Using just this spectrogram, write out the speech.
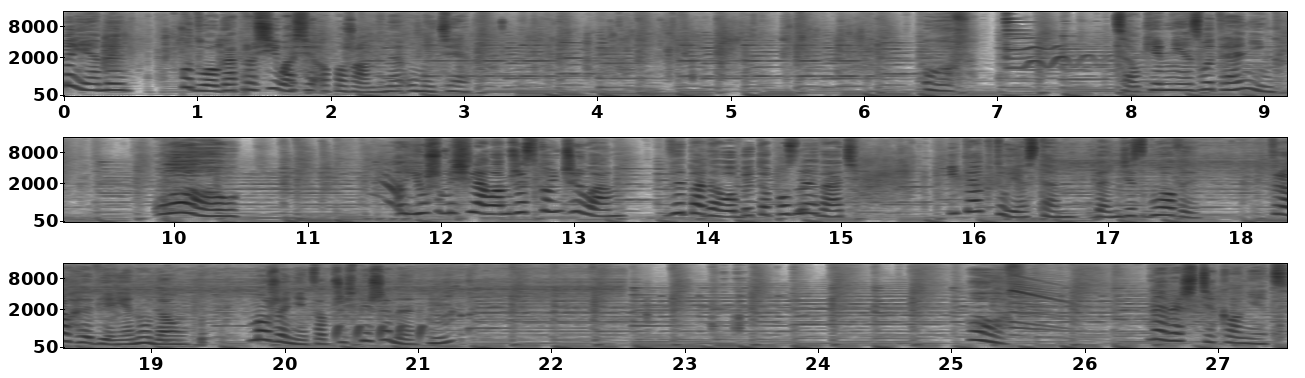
Myjemy. Podłoga prosiła się o porządne umycie. Uff. Całkiem niezły trening. Wow. Już myślałam, że skończyłam. Wypadałoby to pozmywać. I tak tu jestem. Będzie z głowy. Trochę wieje nudą. Może nieco przyspieszymy, hm? Uff, nareszcie koniec.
